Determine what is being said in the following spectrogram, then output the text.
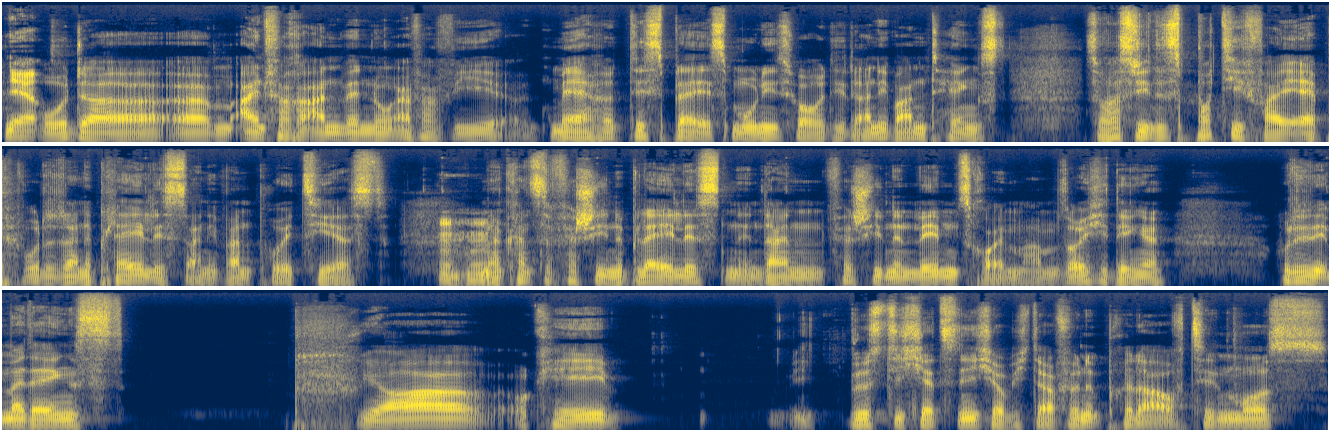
ja. oder ähm, einfache Anwendungen, einfach wie mehrere Displays, Monitore, die du an die Wand hängst. Sowas wie eine Spotify-App, wo du deine Playlist an die Wand projizierst. Mhm. Und dann kannst du verschiedene Playlisten in deinen verschiedenen Lebensräumen haben. Solche Dinge, wo du dir immer denkst, pff, ja, okay, ich wüsste ich jetzt nicht, ob ich dafür eine Brille aufziehen muss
